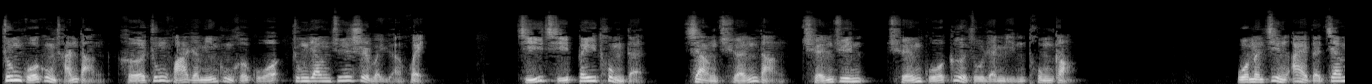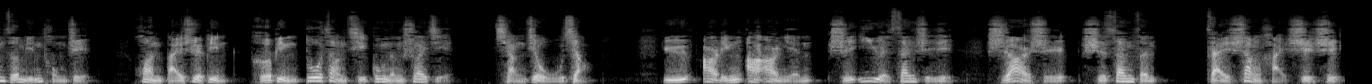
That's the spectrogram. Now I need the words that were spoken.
中国共产党和中华人民共和国中央军事委员会，极其悲痛地向全党全军全国各族人民通告：我们敬爱的江泽民同志患白血病。合并多脏器功能衰竭，抢救无效，于二零二二年十一月三十日十二时十三分在上海逝世，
